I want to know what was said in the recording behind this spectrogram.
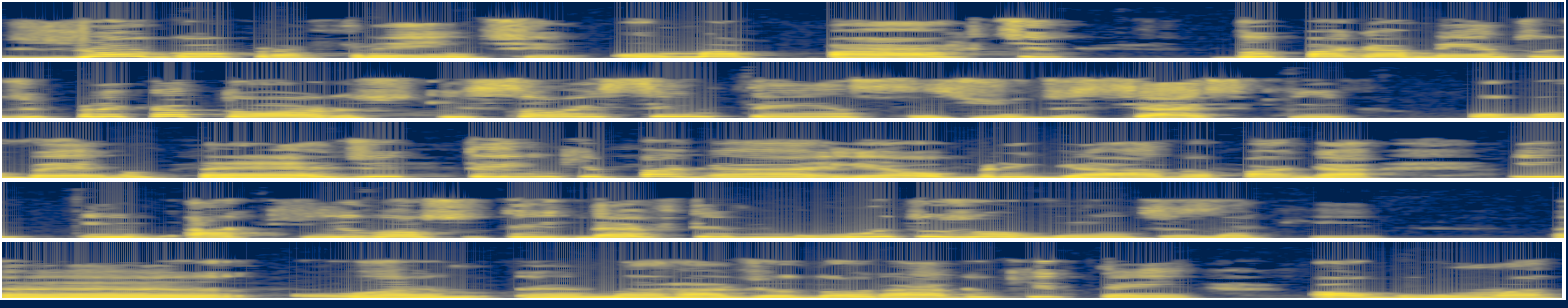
jogou para frente uma parte do pagamento de precatórios, que são as sentenças judiciais que o governo pede, tem que pagar, ele é obrigado a pagar. E, e aqui nosso, tem, deve ter muitos ouvintes aqui é, é, na Rádio Dourado que tem alguma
